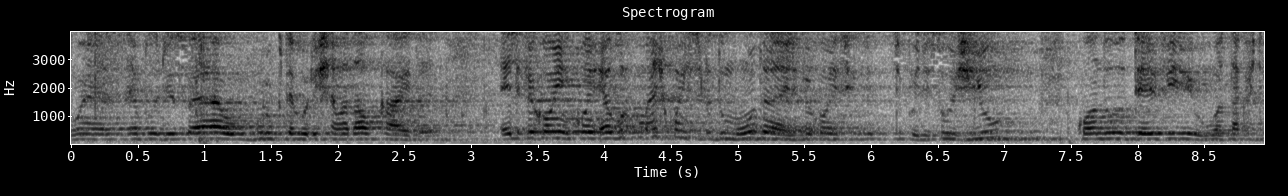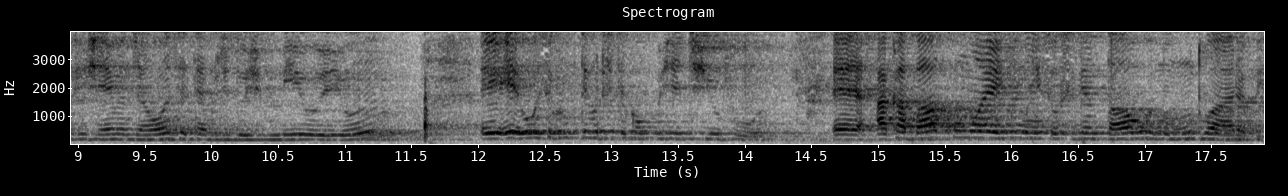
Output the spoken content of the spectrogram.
Um exemplo disso é o grupo terrorista chamado Al-Qaeda. Ele foi é o grupo mais conhecido do mundo, né? Ele foi conhecido, tipo, ele surgiu quando teve o ataque às Torres Gêmeas, dia 11 de setembro de 2001. E, e esse grupo terrorista tem como objetivo é, acabar com a influência ocidental no mundo árabe.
